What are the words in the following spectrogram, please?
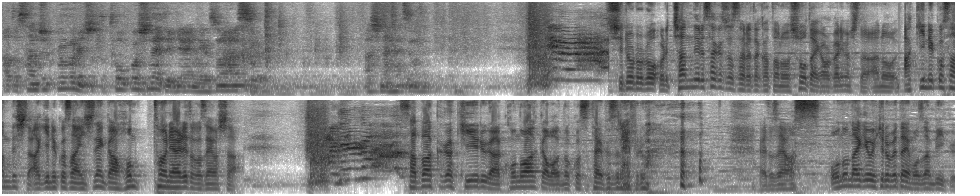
あと30分後にちょっと投稿しないといけないんだけど、その話する。あ、しない、はい、すいません。シロロロ、これチャンネル削除された方の正体が分かりました。あの、アキネコさんでした。アキネコさん1年間本当にありがとうございました。砂漠が消えるが、この赤は残すタイプズライブの。ありがとうございます。斧投げを広めたいモザンビーク。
